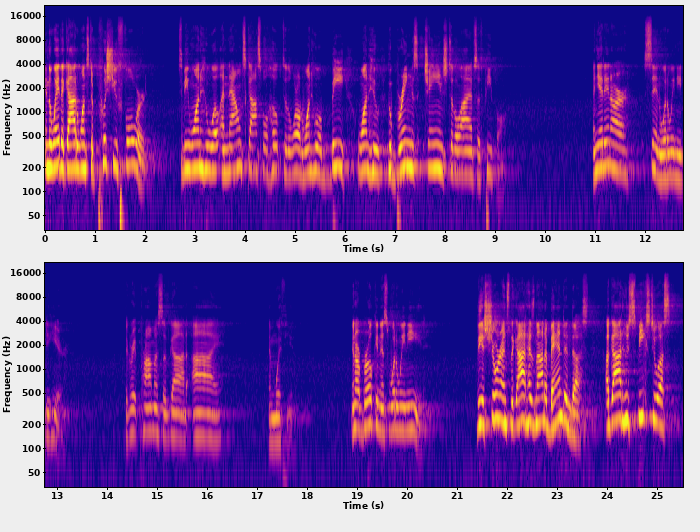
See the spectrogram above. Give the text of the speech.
in the way that God wants to push you forward to be one who will announce gospel hope to the world, one who will be one who, who brings change to the lives of people. And yet, in our sin, what do we need to hear? The great promise of God I am with you. In our brokenness, what do we need? The assurance that God has not abandoned us, a God who speaks to us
